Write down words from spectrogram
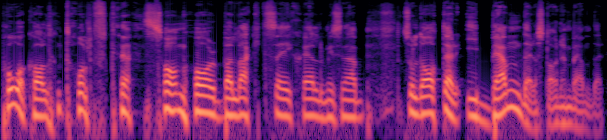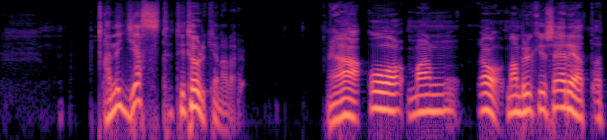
på Karl XII som har belagt sig själv med sina soldater i Bender, staden Bender. Han är gäst till turkarna där. Ja, och man Ja, man brukar ju säga det att, att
